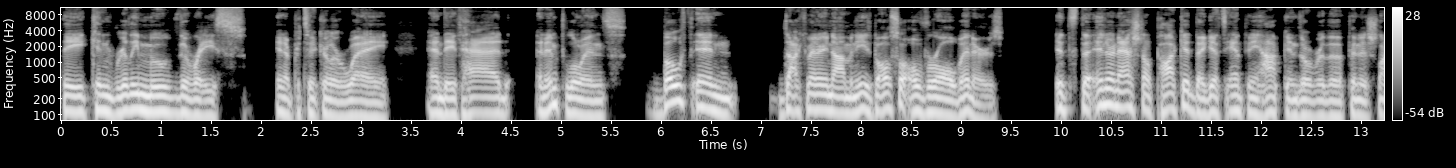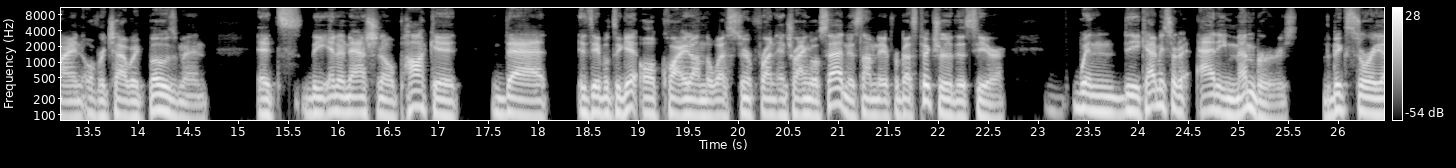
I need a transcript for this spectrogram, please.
They can really move the race in a particular way. And they've had an influence both in documentary nominees, but also overall winners it's the international pocket that gets Anthony Hopkins over the finish line over Chadwick Boseman. It's the international pocket that is able to get All Quiet on the Western Front and Triangle Sadness nominated for Best Picture this year. When the Academy started adding members, the big story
